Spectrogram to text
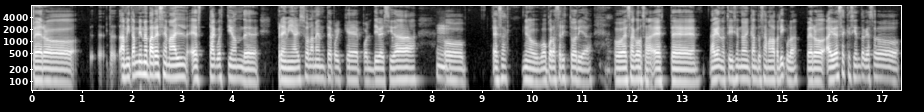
pero eh, a mí también me parece mal esta cuestión de premiar solamente porque por diversidad mm. o esas, you know, o por hacer historia o esa cosa. Este, no estoy diciendo que Encanto sea mala película, pero hay veces que siento que eso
